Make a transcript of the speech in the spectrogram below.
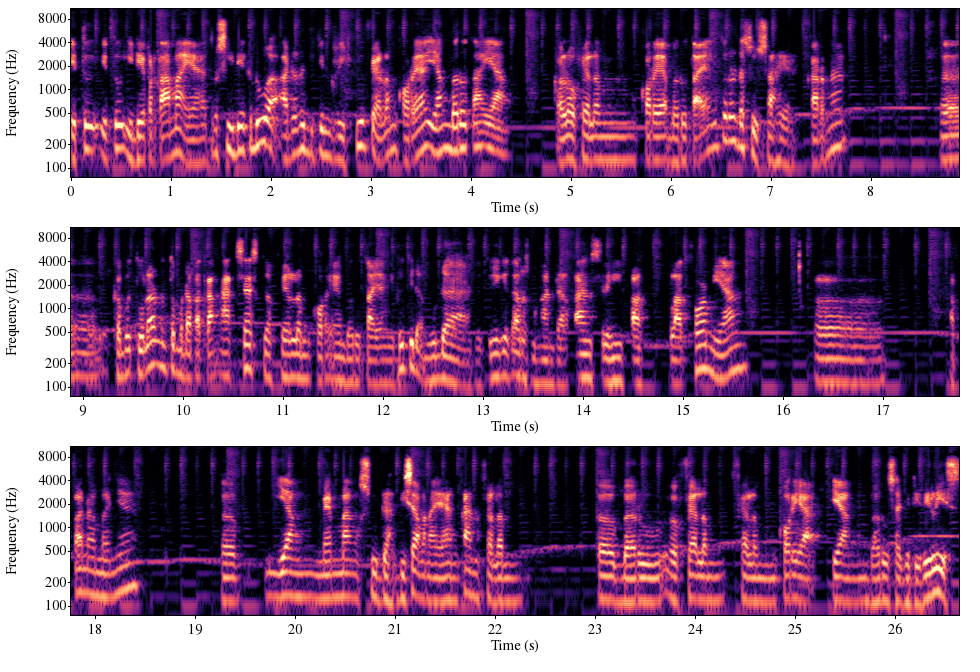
itu itu ide pertama ya. Terus ide kedua adalah bikin review film Korea yang baru tayang. Kalau film Korea baru tayang itu udah susah ya, karena eh, kebetulan untuk mendapatkan akses ke film Korea yang baru tayang itu tidak mudah. Tentunya kita harus mengandalkan streaming plat- platform yang eh, apa namanya eh, yang memang sudah bisa menayangkan film eh, baru eh, film film Korea yang baru saja dirilis.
